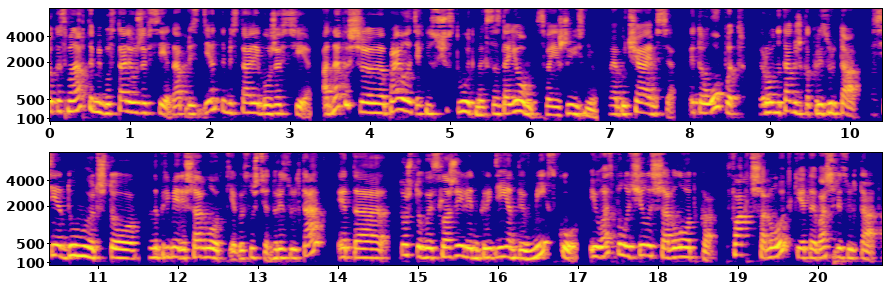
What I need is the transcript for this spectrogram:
то космонавтами бы стали уже все, да, президентами стали бы уже все. Однако же правил этих не существует, мы их создаем своей жизнью, мы обучаемся. Это опыт, ровно так же, как результат. Все думают, что на примере шарлотки, я говорю, слушайте, ну результат – это то, что вы сложили ингредиенты в миску, и у вас получилась шарлотка. Факт шарлотки – это ваш результат.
